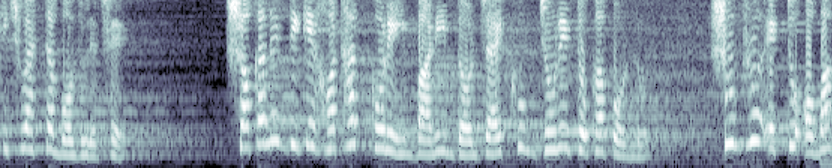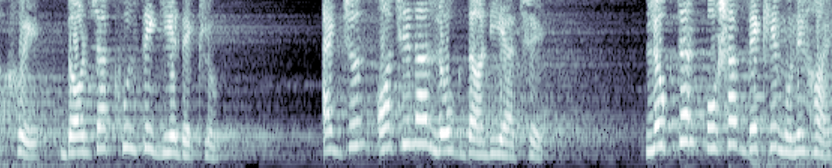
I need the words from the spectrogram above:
কিছু একটা বদলেছে। সকালের দিকে হঠাৎ করেই বাড়ির দরজায় খুব জোরে টোকা পড়ল। শুভ্র একটু অবাক হয়ে দরজা খুলতে গিয়ে দেখল, একজন অচেনা লোক দাঁড়িয়ে আছে। লোকটার পোশাক দেখে মনে হয়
